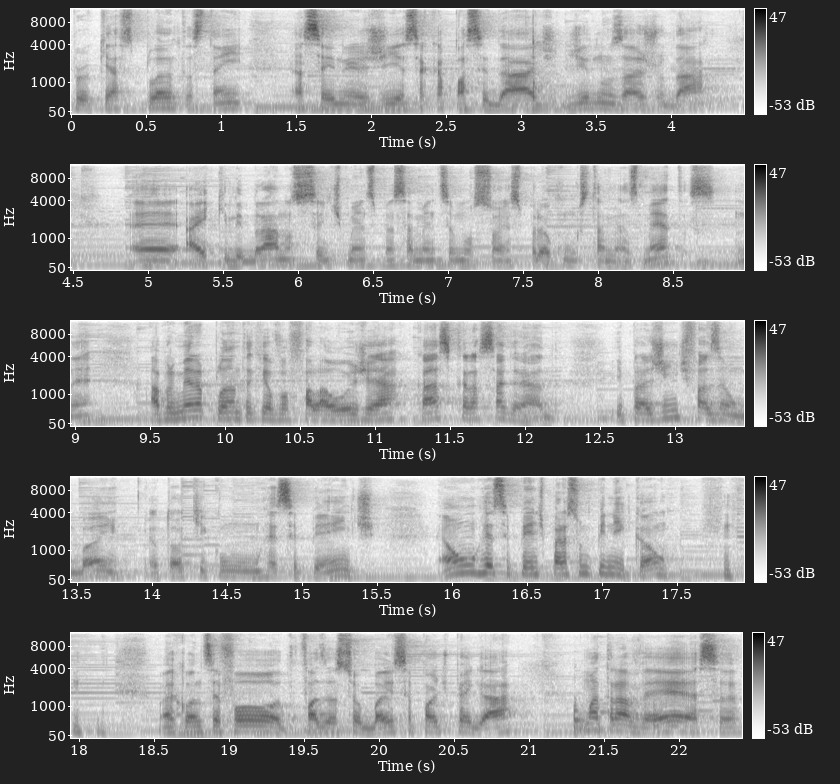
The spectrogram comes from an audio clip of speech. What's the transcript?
porque as plantas têm essa energia, essa capacidade de nos ajudar, é, a equilibrar nossos sentimentos, pensamentos e emoções para eu conquistar minhas metas, né? A primeira planta que eu vou falar hoje é a cáscara sagrada. E para a gente fazer um banho, eu estou aqui com um recipiente, é um recipiente, parece um pinicão, mas quando você for fazer o seu banho, você pode pegar uma travessa,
